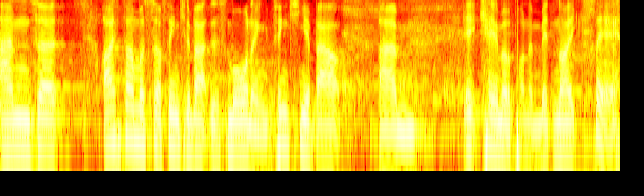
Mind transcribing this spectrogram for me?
And uh, I found myself thinking about this morning, thinking about um, it came upon a midnight clear.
